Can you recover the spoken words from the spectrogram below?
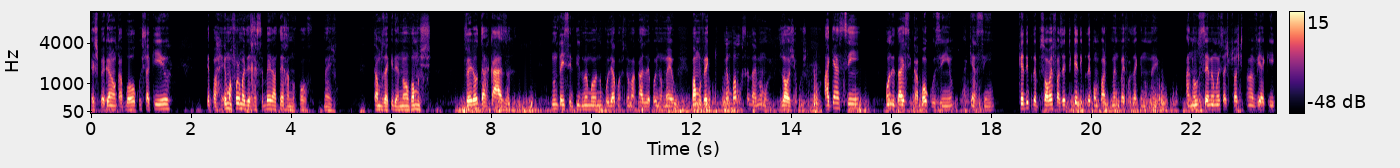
Eles pegaram o caboclo, isso aqui epa, é uma forma de receber a terra no povo mesmo. Estamos aqui de novo, vamos ver outra casa. Não tem sentido mesmo eu não poder construir uma casa depois no meio. Vamos ver, mesmo, vamos sendo aí mesmo lógicos. Aqui assim, onde está esse caboclozinho, aqui assim, que tipo de pessoa vai fazer, que tipo de compartimento vai fazer aqui no meio? A não ser mesmo essas pessoas que estão a vir aqui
